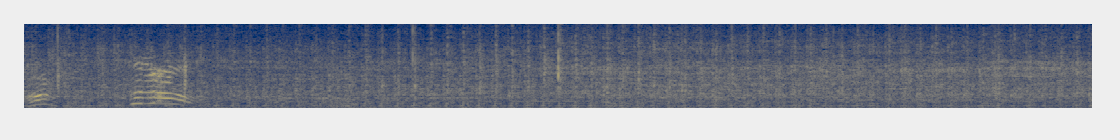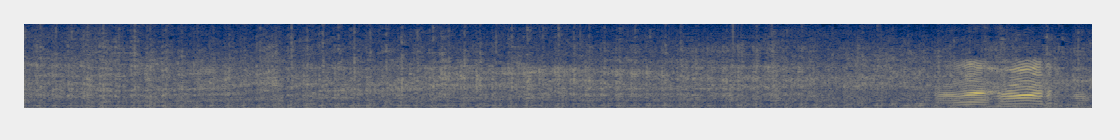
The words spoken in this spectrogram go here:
Гав, додому. Але гарно.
